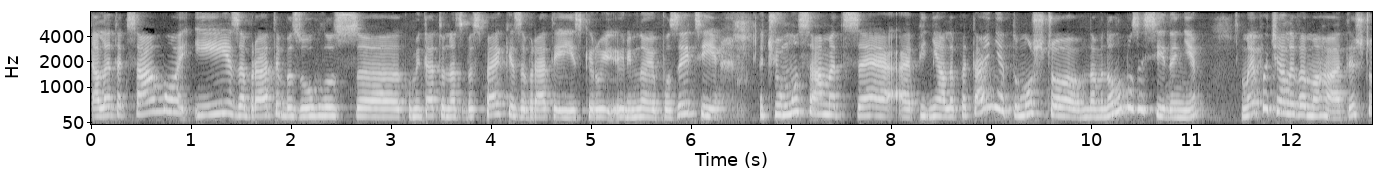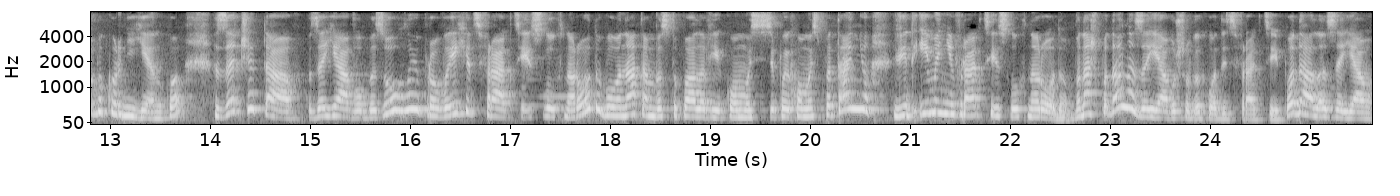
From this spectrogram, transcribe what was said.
але так само і забрати безуглу з е, комітету нацбезпеки, забрати її з керівної позиції. Чому саме це е, підняли питання? Тому що на минулому засіданні. Ми почали вимагати, щоб Корнієнко зачитав заяву безуглої про вихід з фракції Слуг народу, бо вона там виступала в якомусь по якомусь питанню від імені фракції Слуг народу. Вона ж подала заяву, що виходить з фракції. Подала заяву.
